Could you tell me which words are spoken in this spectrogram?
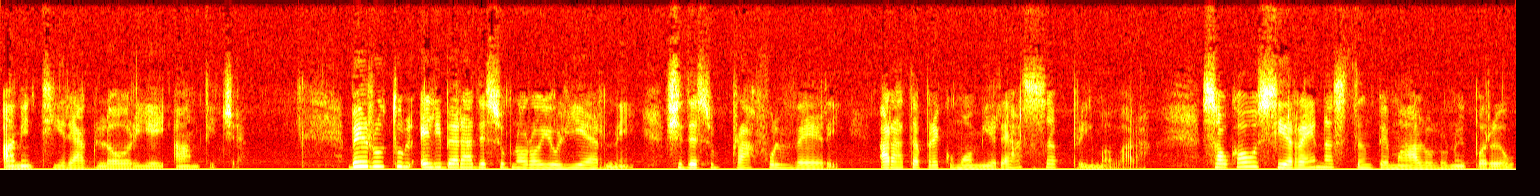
amintirea gloriei antice. Beirutul eliberat de sub noroiul iernii și de sub praful verii arată precum o mireasă primăvara sau ca o sirenă stând pe malul unui părâu,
